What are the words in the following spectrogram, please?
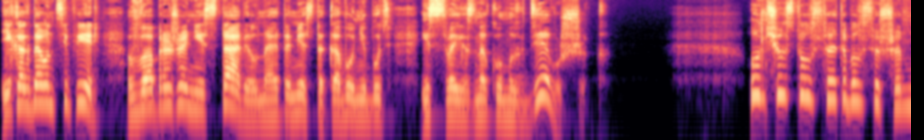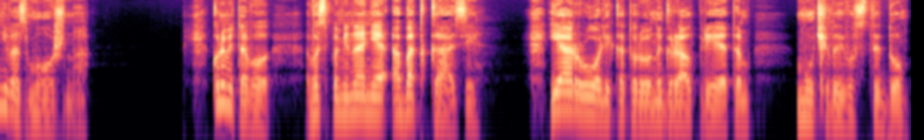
И когда он теперь в воображении ставил на это место кого-нибудь из своих знакомых девушек, он чувствовал, что это было совершенно невозможно. Кроме того, воспоминание об отказе и о роли, которую он играл при этом, мучило его стыдом.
